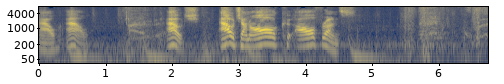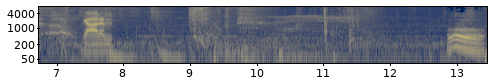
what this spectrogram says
Ow, ow. Ouch. Ouch on all all fronts. Got him. Ooh.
